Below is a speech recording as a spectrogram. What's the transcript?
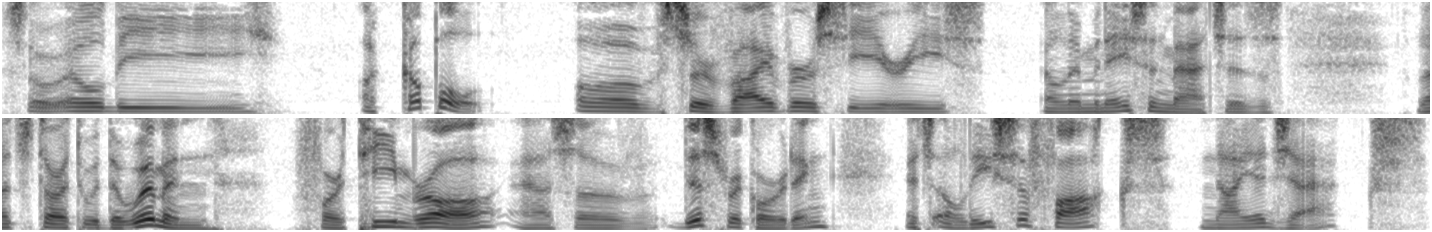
So it'll be a couple of Survivor Series elimination matches. Let's start with the women. For Team Raw, as of this recording, it's Alicia Fox, Nia Jax,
